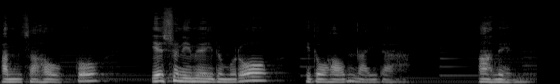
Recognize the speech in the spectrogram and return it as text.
감사하옵고 예수님의 이름으로 기도하옵나이다. 아멘.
